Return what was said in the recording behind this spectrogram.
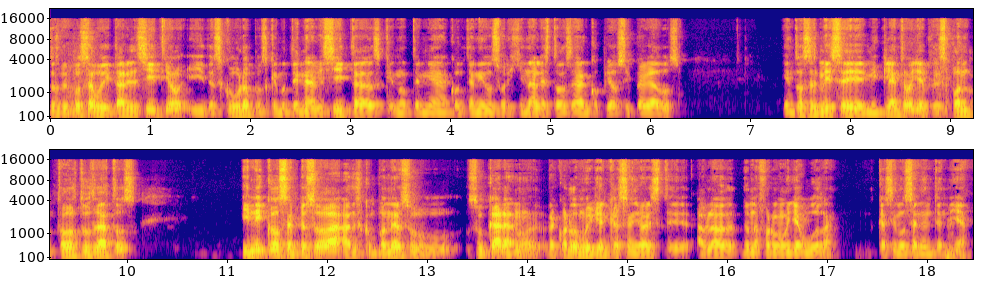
entonces me puse a auditar el sitio y descubro pues que no tenía visitas, que no tenía contenidos originales, todos eran copiados y pegados. Y entonces me dice mi cliente, oye, pues pon todos tus datos. Y Nico se empezó a, descomponer su, su, cara, ¿no? Recuerdo muy bien que el señor este, hablaba de una forma muy aguda, casi no se le entendía.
